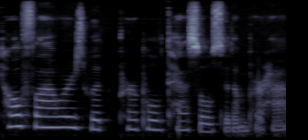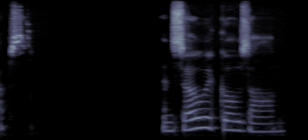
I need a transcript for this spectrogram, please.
Tall flowers with purple tassels to them, perhaps. And so it goes on.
